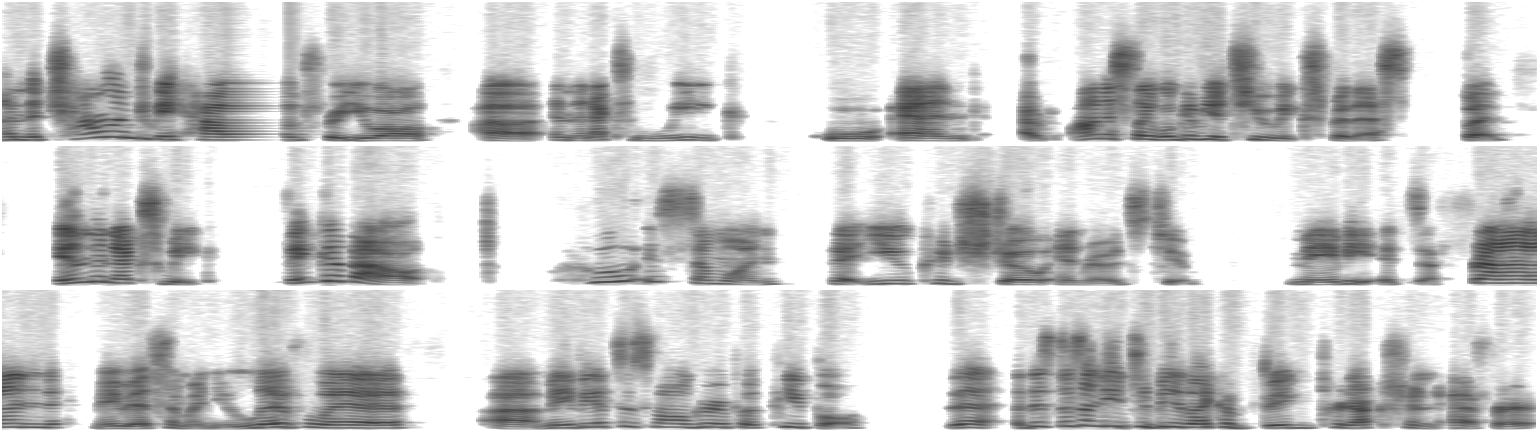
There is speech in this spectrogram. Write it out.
And the challenge we have for you all uh, in the next week, and uh, honestly, we'll give you two weeks for this, but in the next week, think about who is someone that you could show En-ROADS to. Maybe it's a friend, maybe it's someone you live with, uh, maybe it's a small group of people. That this doesn't need to be like a big production effort.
